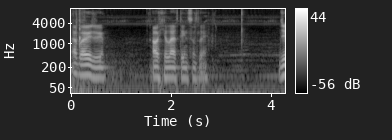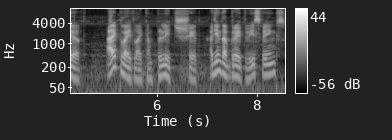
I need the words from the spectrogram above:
How about you? Oh, he left instantly. Dude, I played like complete shit. I didn't upgrade these things,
